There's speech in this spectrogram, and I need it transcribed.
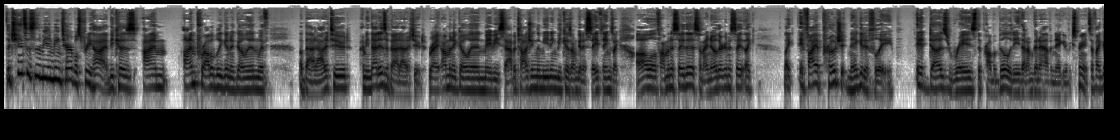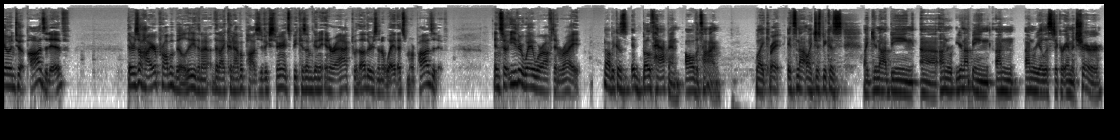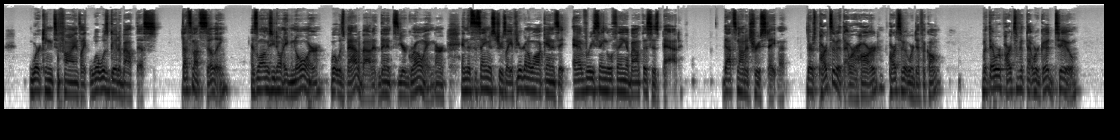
the chances of the meeting being terrible is pretty high because I'm, I'm probably going to go in with a bad attitude. I mean, that is a bad attitude, right? I'm going to go in maybe sabotaging the meeting because I'm going to say things like, oh, well, if I'm going to say this and I know they're going to say like, like if I approach it negatively, it does raise the probability that I'm going to have a negative experience. If I go into it positive, there's a higher probability that I, that I could have a positive experience because I'm going to interact with others in a way that's more positive. And so either way, we're often right. No, because it both happen all the time. Like, right. it's not like just because like you're not being, uh, un- you're not being un- unrealistic or immature working to find like what was good about this. That's not silly. As long as you don't ignore what was bad about it, then it's you're growing. Or and it's the same is true. It's like if you're to walk in and say every single thing about this is bad, that's not a true statement. There's parts of it that were hard, parts of it were difficult, but there were parts of it that were good too.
